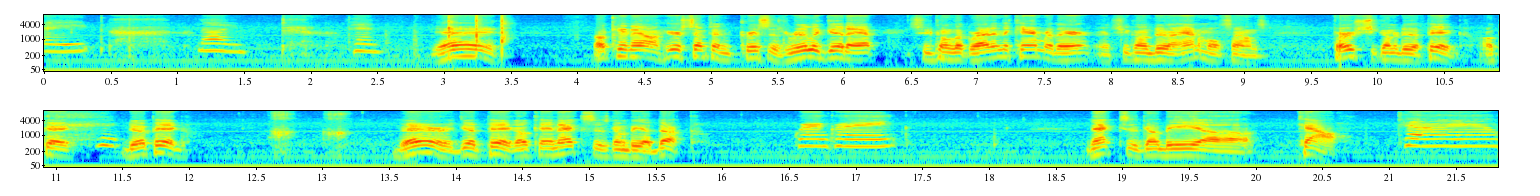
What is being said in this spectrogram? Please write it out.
eight, nine, ten. Yay. Okay, now here's something Chris is really good at. She's going to look right in the camera there, and she's going to do animal sounds. First, she's going to do a pig. Okay, do a pig. Very good pig. Okay, next is going to be a duck. Crank, crank, Next is going to be a cow. cow.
